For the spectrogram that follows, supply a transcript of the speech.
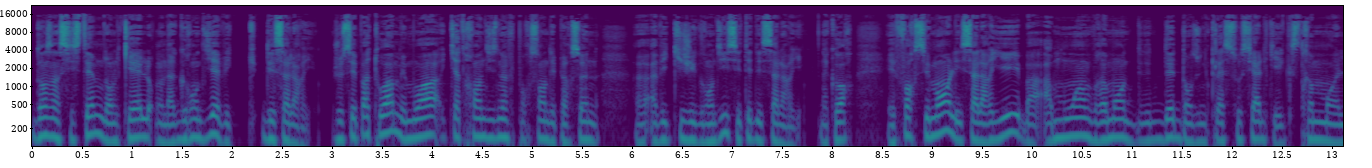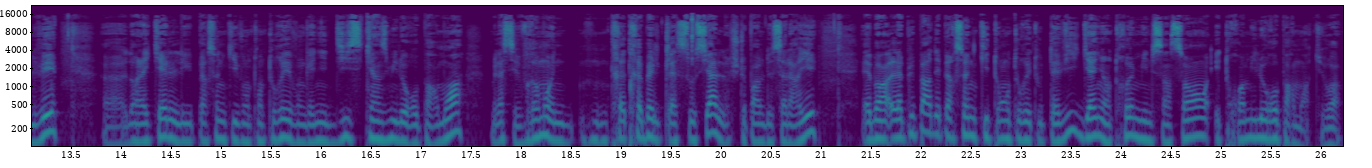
dans un système dans lequel on a grandi avec des salariés. Je sais pas toi, mais moi, 99% des personnes euh, avec qui j'ai grandi, c'était des salariés, d'accord? Et forcément, les salariés, bah, à moins vraiment d'être dans une classe sociale qui est extrêmement élevée, euh, dans laquelle les personnes qui vont t'entourer vont gagner 10, 15 000 euros par mois, mais là c'est vraiment une, très très belle classe sociale, je te parle de salariés, et eh ben la plupart des personnes qui t'ont entouré toute ta vie gagnent entre 1500 et 3000 euros par mois, tu vois?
